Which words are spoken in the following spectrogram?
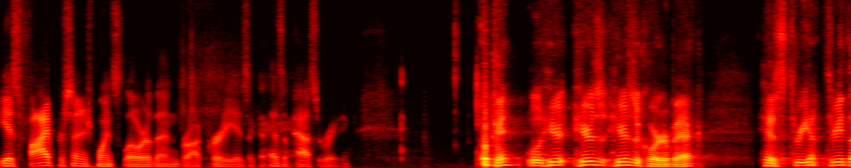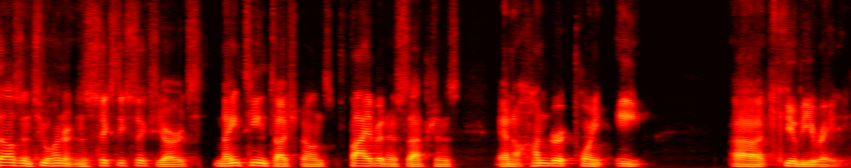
He has five percentage points lower than Brock Purdy as a, as a passer rating. Okay. Well, here here's here's a quarterback. His three three thousand two hundred and sixty six yards, nineteen touchdowns, five interceptions, and a hundred point eight uh, QB rating.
